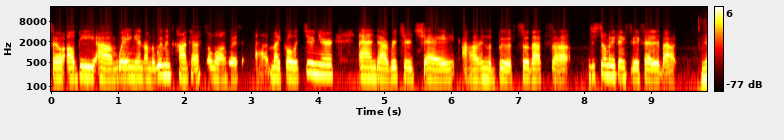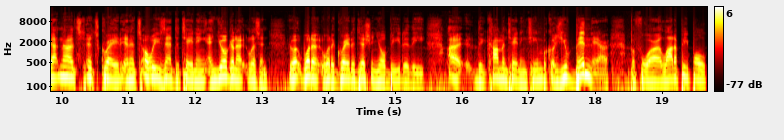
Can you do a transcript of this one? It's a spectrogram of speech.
So I'll be um, weighing in on the women's contest along with uh, Mike Golic Jr. and uh, Richard Shea uh, in the booth. So that's uh, just so many things to be excited about. Yeah, no, it's it's great and it's always entertaining. And you're gonna listen. What a what a great addition you'll be to the uh, the commentating team because you've been there before. A lot of people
